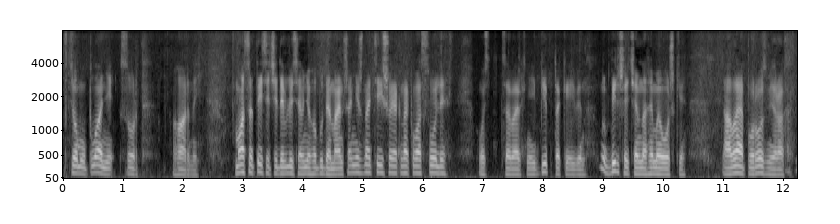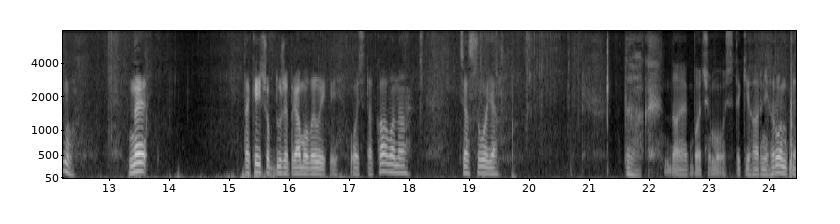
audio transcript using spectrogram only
в цьому плані сорт гарний. Маса тисячі, дивлюся, в нього буде менша, ніж на тій, що як на квасолі. Ось це верхній біб такий він. Ну, більший, ніж на ГМОшки. Але по розмірах, ну, не такий, щоб дуже прямо великий. Ось така вона, ця соя. Так, да, як бачимо, ось такі гарні гронки.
